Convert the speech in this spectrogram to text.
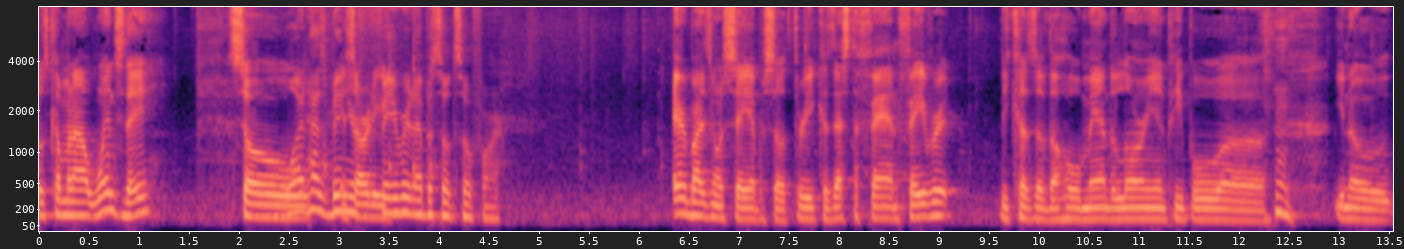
is coming out Wednesday. So What has been it's your already, favorite episode so far? Everybody's gonna say episode three because that's the fan favorite because of the whole Mandalorian people, uh, you know,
